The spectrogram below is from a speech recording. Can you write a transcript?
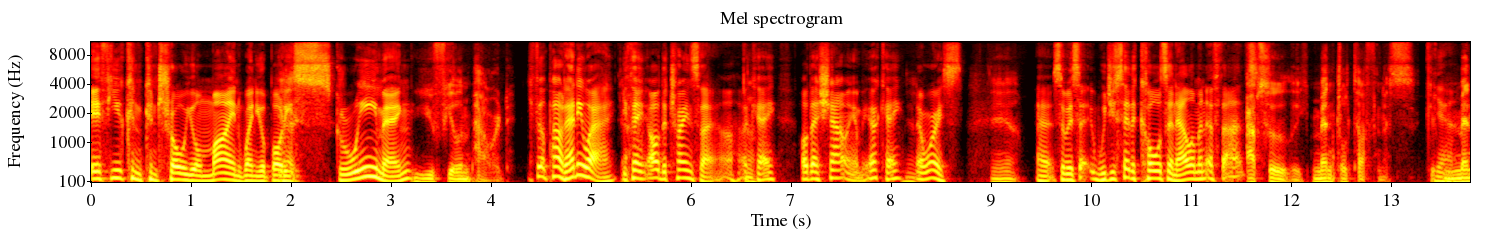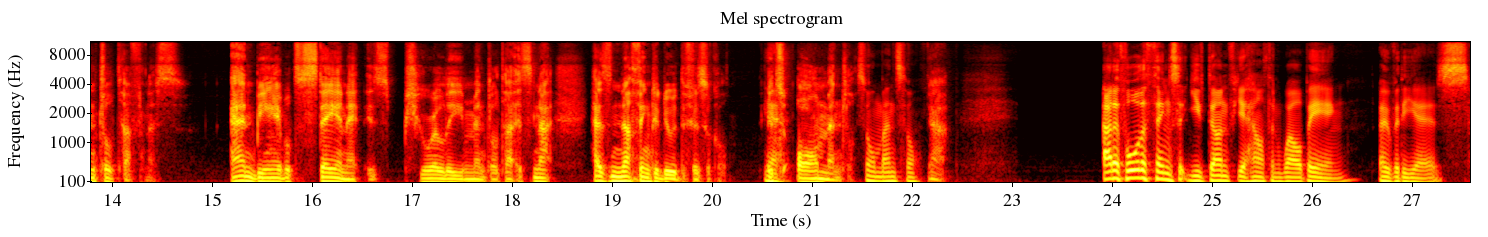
if you can control your mind when your body's Yes. screaming, You feel empowered. you feel empowered anywhere. You think, oh, the train's there. Oh, okay. Oh, they're shouting at me. Okay, Yeah. no worries. Yeah. Uh, so, is would you say the cold's an element of that? Absolutely. Mental toughness. Yeah. Mental toughness. And being able to stay in it is purely mental tough. It's not has nothing to do with the physical. It's all mental. It's all mental. Yeah. Out of all the things that you've done for your health and well-being over the years,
